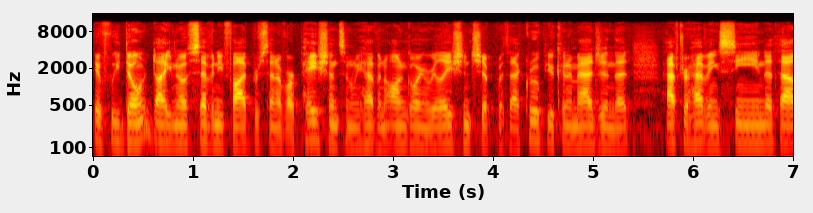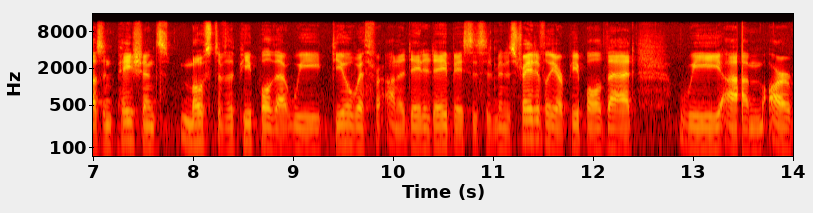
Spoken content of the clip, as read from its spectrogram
if we don't diagnose 75% of our patients and we have an ongoing relationship with that group, you can imagine that after having seen a thousand patients, most of the people that we deal with on a day-to-day basis administratively are people that we um, are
